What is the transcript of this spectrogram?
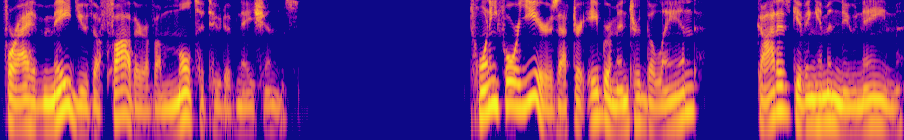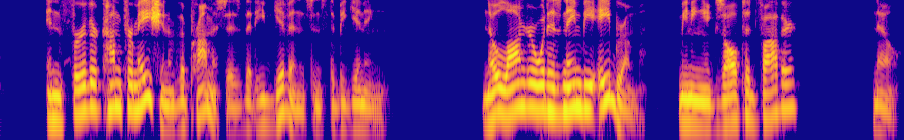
for I have made you the father of a multitude of nations. Twenty four years after Abram entered the land, God is giving him a new name, in further confirmation of the promises that he'd given since the beginning. No longer would his name be Abram, meaning exalted father. No,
